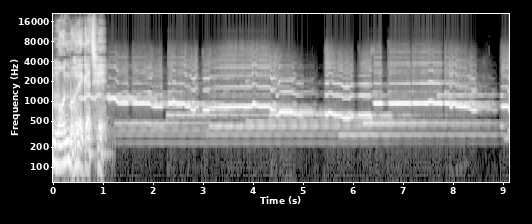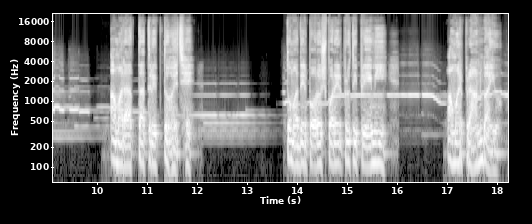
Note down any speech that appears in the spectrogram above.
মন ভরে গেছে। আমার আত্মা তৃপ্ত হয়েছে। তোমাদের পরস্পরের প্রতি প্রেমই আমার প্রাণবায়ু।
